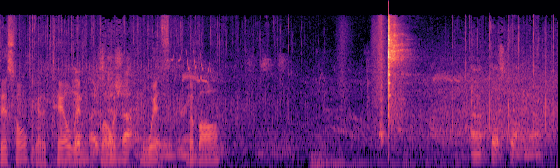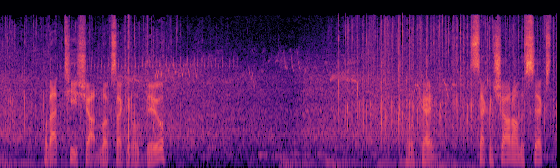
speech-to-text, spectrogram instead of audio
this hole, we got a tailwind Yep, I got blowing shot with the the ball. I'm at plus 20 now. Well, that tee shot looks like it'll do. Okay, second shot on the sixth.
